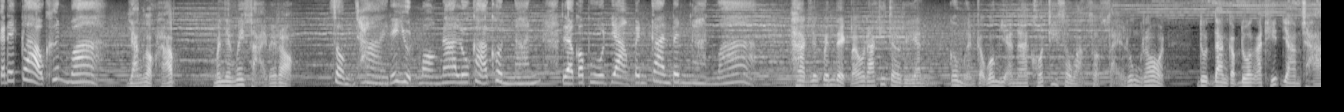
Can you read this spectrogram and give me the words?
ก็ได้กล่าวขึ้นว่า ยังหรอกครับ มันยังไม่สายไปหรอกสมชายได้หยุดมองหน้าลูกค้าคนนั้น แล้วก็พูดอย่างเป็นการเป็นงานว่า หากยังเป็นเด็กแล้วรักที่จะเรียน ก็เหมือนกับว่ามีอนาคตที่สว่างสดใสรุ่งโรจน์ดุดดังกับดวงอาทิตย์ยามเช้า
